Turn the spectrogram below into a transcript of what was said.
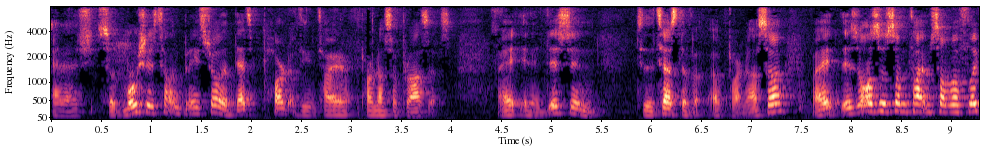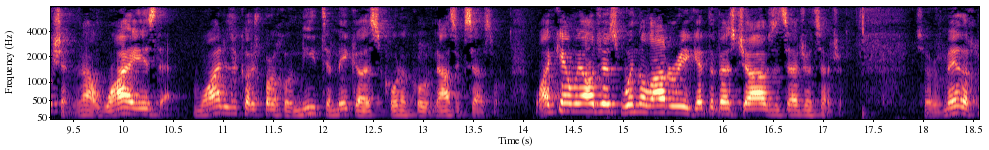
And so Moshe is telling Bnei Israel that that's part of the entire Parnasa process. Right? In addition to the test of, of Parnasa, right? There's also sometimes some affliction. Now, why is that? Why does the Kosh Baruch Hu need to make us, quote unquote, not successful? Why can't we all just win the lottery, get the best jobs, etc., etc.? So Rav Melech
